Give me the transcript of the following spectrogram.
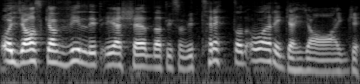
och jag ska villigt erkänna att liksom vid 13-åriga jag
